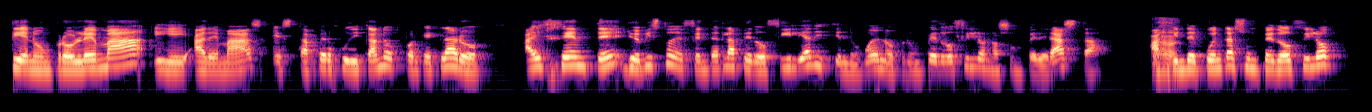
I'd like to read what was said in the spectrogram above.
Tiene un problema y además está perjudicando, porque claro, hay gente, yo he visto defender la pedofilia diciendo, bueno, pero un pedófilo no es un pederasta. A fin de cuentas, un pedófilo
